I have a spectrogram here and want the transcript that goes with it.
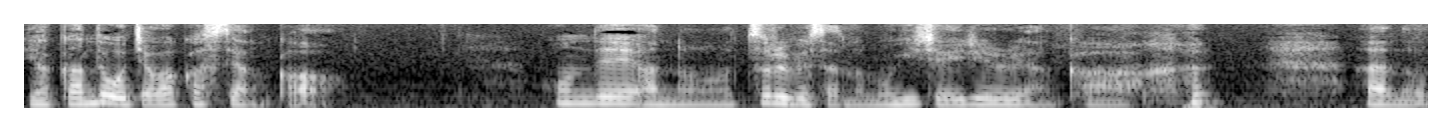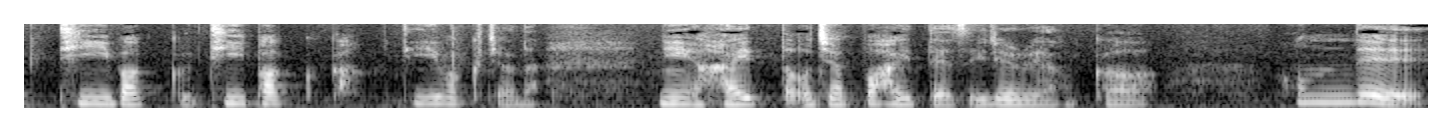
夜間でお茶沸かすやんか。ほんであの鶴瓶さんの麦茶入れるやんか。あのティーバッグティーパックか。ティーバッグちゃうな。に入ったお茶っ葉入ったやつ入れるやんか。ほんで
